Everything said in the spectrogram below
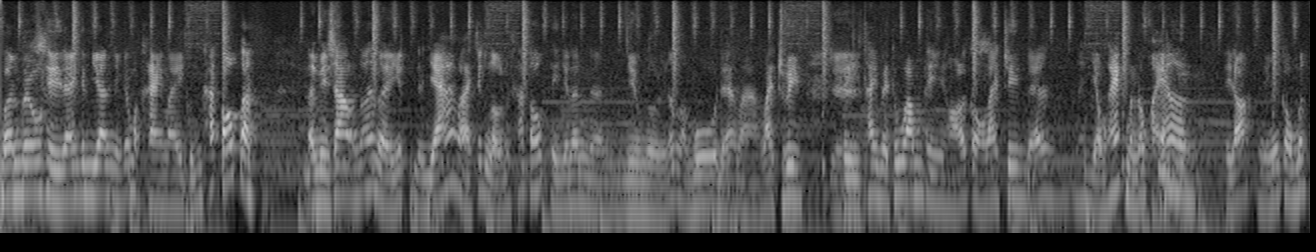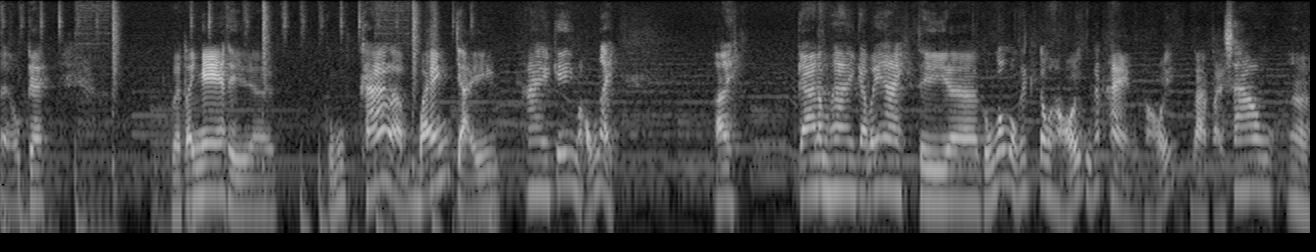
bên BU thì đang kinh doanh những cái mặt hàng này cũng khá tốt anh tại vì sao? Nói về cái giá và chất lượng nó khá tốt thì cho nên là nhiều người rất là mua để mà livestream. Yeah. thì thay về thu âm thì họ còn livestream để giọng hát mình nó khỏe Ừ, hơn. Thì đó những cái con mic này ok. Về tai nghe thì ờ, cũng khá là bán chạy hai cái mẫu này. Đây K52, K72 thì ờ, cũng có một cái câu hỏi của khách hàng hỏi là tại sao ờ,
